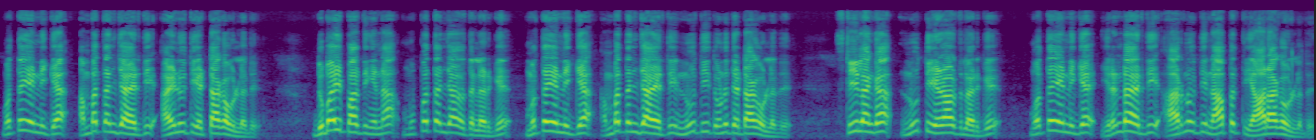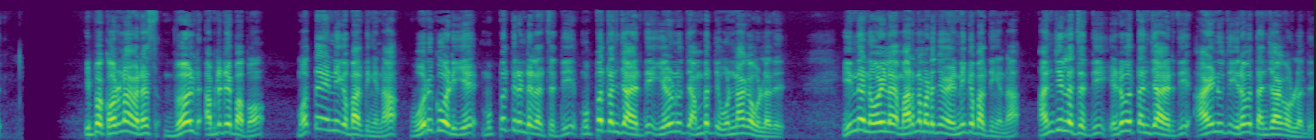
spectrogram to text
மொத்த எண்ணிக்கை ஐம்பத்தஞ்சாயிரத்தி ஐநூற்றி எட்டாக உள்ளது. துபாய் பார்த்தீங்கன்னா முப்பத்தஞ்சாவதுல இருக்கு. மொத்த எண்ணிக்கை ஐம்பத்தஞ்சாயிரத்தி நூற்றி தொண்ணூத்தெட்டாக உள்ளது. ஸ்ரீலங்கா நூற்றி ஏழாவதுல இருக்கு. மொத்த எண்ணிக்கை இரண்டாயிரத்தி அறுநூத்தி நாற்பத்தி ஆறாக உள்ளது. இப்போ கொரோனா வைரஸ் வேர்ல்டு அப்டேட்டே பார்ப்போம். மொத்த எண்ணிக்கை பார்த்தீங்கன்னா ஒரு கோடியே முப்பத்தி ரெண்டு லட்சத்தி முப்பத்தஞ்சாயிரத்தி எழுநூற்றி ஐம்பத்தி ஒன்றாக உள்ளது. இந்த நோயில் மரணமடைஞ்ச எண்ணிக்கை பார்த்தீங்கன்னா அஞ்சு லட்சத்தி எழுபத்தஞ்சாயிரத்தி ஐநூற்றி இருபத்தஞ்சாக உள்ளது.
